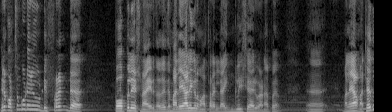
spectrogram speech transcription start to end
പിന്നെ കുറച്ചും കൂടി ഒരു ഡിഫറെന്റ് പോപ്പുലേഷൻ ആയിരുന്നു. അതായത് മലയാളികൾ മാത്രമല്ല ഇംഗ്ലീഷുകാരുമാണ്. അപ്പം മലയാളം മറ്റേത്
